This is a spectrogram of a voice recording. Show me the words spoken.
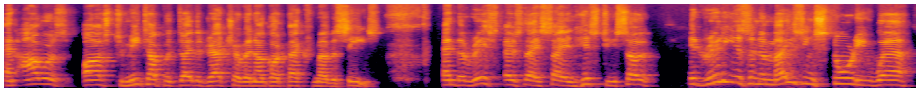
and I was asked to meet up with David Rattray when I got back from overseas. And the rest, as they say in history. So it really is an amazing story where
